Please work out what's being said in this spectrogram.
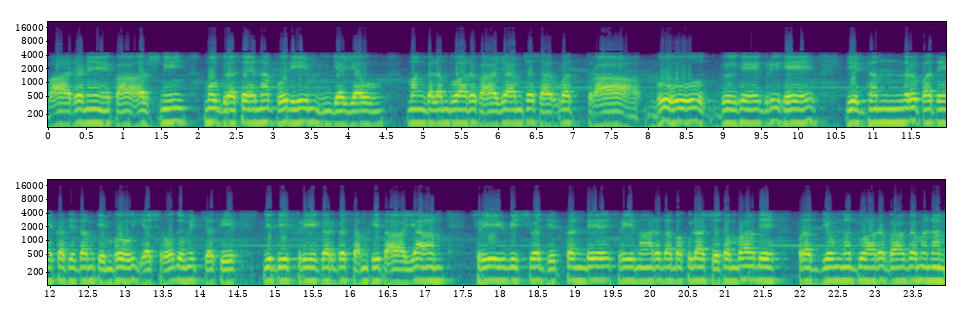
वारणे कार्ष्णि मुग्रसेनपुरीं ययौ। मङ्गलं द्वारकायां च सर्वत्रा भूद्गृहे गृहे। युद्धं नृपते कथितं किं भूय श्रोतुमिच्छसि इति श्रीगर्गसंहितायां श्रीविश्वजित्खण्डे श्रीनारदबकुलाश्वसंवादे प्रद्युम्नद्वारकागमनं।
